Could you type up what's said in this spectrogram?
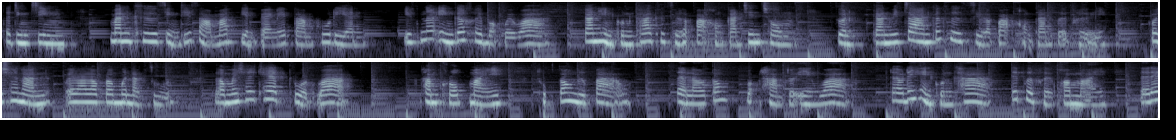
แต่จริงๆ มันคือสิ่งที่สามารถเปลี่ยนแปลงได้ตามผู้เรียน อิสเนอร์เองก็เคยบอกไว้ว่า การเห็นคุณค่าคือศิลปะของการชื่นชม ส่วนการวิจารณ์ก็คือศิลปะของการเปิดเผย เพราะฉะนั้นเวลาเราประเมินหลักสูตร เราไม่ใช่แค่ตรวจว่าทำครบไหม ถูกต้องหรือเปล่า แต่เราต้อง ถามตัวเองว่า เราได้เห็นคุณค่า ได้เปิดเผยความหมาย และได้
